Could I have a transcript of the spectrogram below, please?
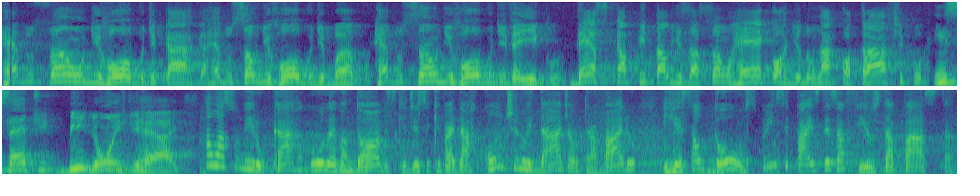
Redução de roubo de carga, redução de roubo de banco, redução de roubo de veículo, descapitalização recorde do narcotráfico em 7 bilhões de reais. Ao assumir o cargo, Lewandowski disse que vai dar continuidade ao trabalho e ressaltou os principais desafios da pasta.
